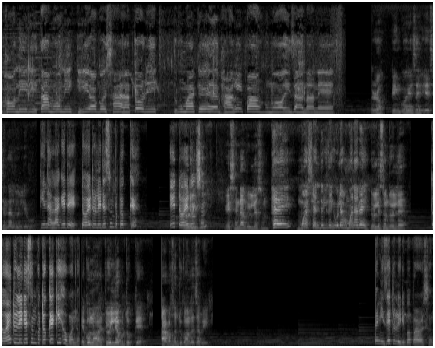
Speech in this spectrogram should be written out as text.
ৰীতামণি ৰীতামণি কিয় গৈছা তৰি তোমাকে ভাল পাওঁ মই জানানে? ৰ পিংকু আহি আছে সিয়ে চেণ্ডেল তুলি দিব। সি নালাগে দে তই তুলি দেচোন পটককে এই তই তুলচোন। এই চেণ্ডেল তুলি দেচোন। হেই মই চেণ্ডেলি থাকিবলৈ সময় নাই দেই। তুলি দেচোন তুলি দে। তই তুলি দেচোন পটককে কি হ'বনো? একো নহয় তুলি দে পুতুককে। তাৰ পাছত দোকানলৈ যাবি। তই নিজে তুলি দিব পাৰচোন।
